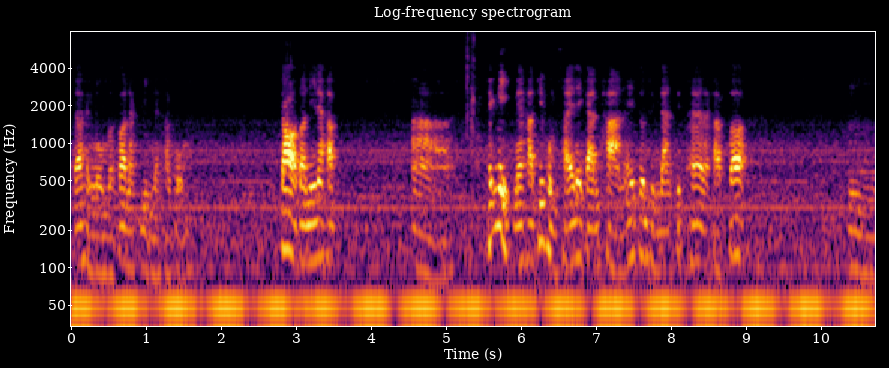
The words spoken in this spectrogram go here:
เจ้าแห่งลมแล้วก็นักบินนะครับผม ก็ตอนนี้นะครับเทคนิคนะครับที่ผมใช้ในการผ่านให้จนถึงด่าน 15 นะครับ ก็อืม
